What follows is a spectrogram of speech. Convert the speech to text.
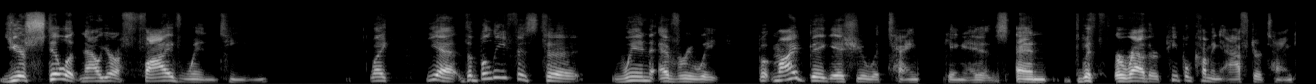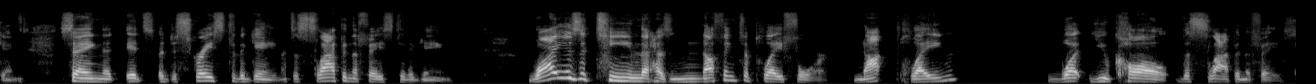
You're still at now you're a five win team. Like, yeah, the belief is to win every week. But my big issue with tanking is, and with, or rather, people coming after tanking, saying that it's a disgrace to the game, it's a slap in the face to the game. Why is a team that has nothing to play for not playing what you call the slap in the face?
